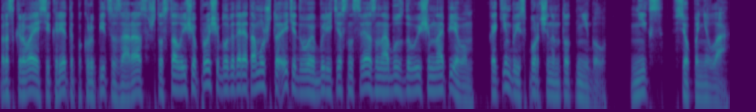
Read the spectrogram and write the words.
раскрывая секреты по крупице за раз, что стало еще проще благодаря тому, что эти двое были тесно связаны обуздывающим напевом, каким бы испорченным тот ни был. Никс все поняла.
